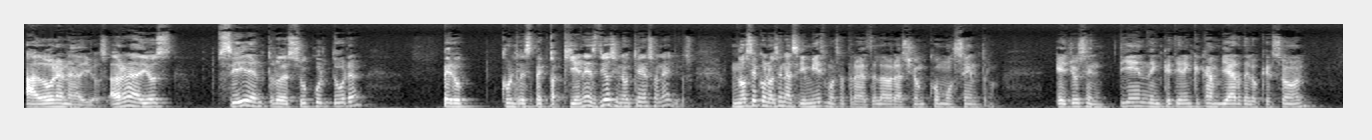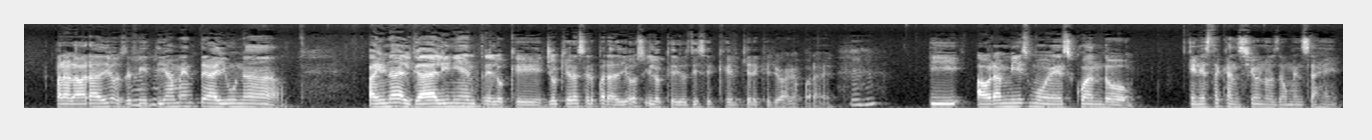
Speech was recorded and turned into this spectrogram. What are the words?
adoran a Dios. Adoran a Dios, sí, dentro de su cultura, pero con respecto a quién es Dios y no quiénes son ellos. No se conocen a sí mismos a través de la adoración como centro. Ellos entienden que tienen que cambiar de lo que son para alabar a Dios. Definitivamente hay una hay una delgada línea entre lo que yo quiero hacer para Dios y lo que Dios dice que Él quiere que yo haga para Él. Y ahora mismo es cuando en esta canción nos da un mensaje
